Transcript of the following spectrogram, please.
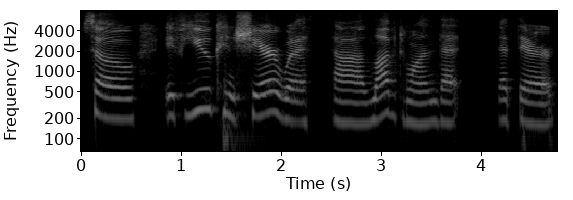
So if you can share with a loved one that that their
